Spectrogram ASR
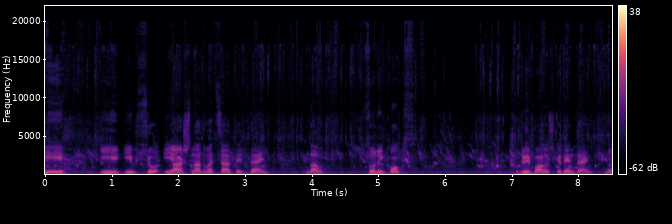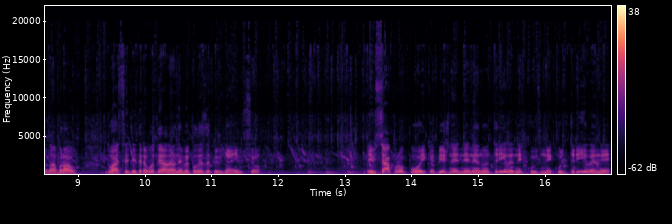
І, і, і все. І аж на 20-й день дав солі кокс. Дві баночки, один день. Ну, набрав 20 літрів води, але вони випили за півдня і все. І вся пропойка. Більш не, не, не нутріли, не, ку- не культріли, не,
